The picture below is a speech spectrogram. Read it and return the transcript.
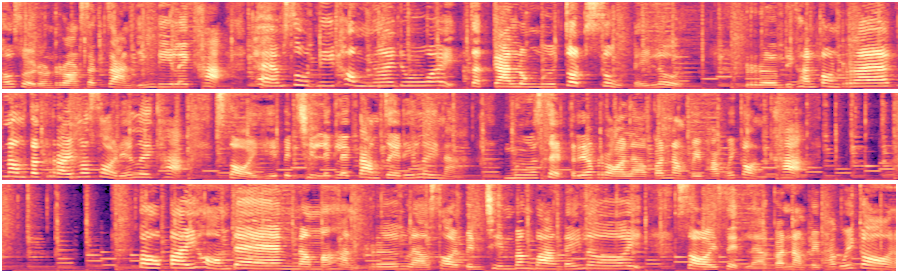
ข้าวสวยร้อนๆ สักจานยิ่งดีเลยค่ะ แถมสูตรนี้ทำง่ายด้วย จัดการลงมือจดสูตรได้เลย เริ่มที่ขั้นตอนแรกนำตะไคร้มาสอยได้เลยค่ะ สอยให้เป็นชิ้นเล็กๆ ตามเจได้เลยนะ เมื่อเสร็จเรียบร้อยแล้วก็นำไปพักไว้ก่อนค่ะ ต่อไปหอมแดงนำมาหั่นเครื่องแล้วซอยเป็นชิ้นบางๆได้เลย ซอยเสร็จแล้วก็นำไปพักไว้ก่อน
